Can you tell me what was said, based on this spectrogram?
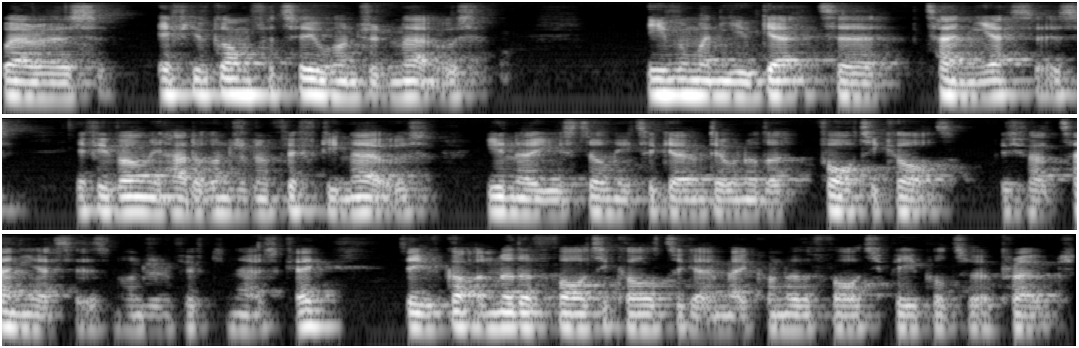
Whereas if you've gone for 200 no's, even when you get to 10 yeses, if you've only had 150 no's, you know you still need to go and do another 40 calls because you've had 10 yeses, 150 no's. Okay, so you've got another 40 calls to go and make, another 40 people to approach.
